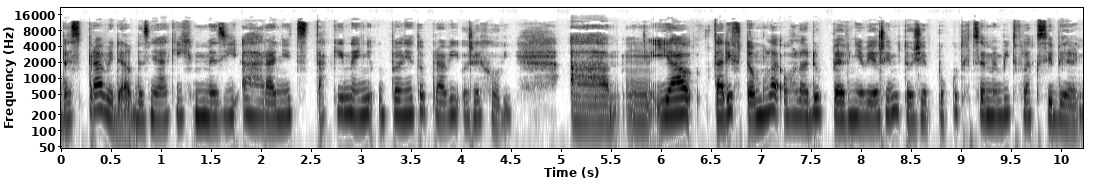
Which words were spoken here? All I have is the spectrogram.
bez pravidel, bez nějakých mezí a hranic taky není úplně to pravý ořechový. A mm, já tady v tomhle ohledu pevně věřím to, že pokud chceme být flexibilní,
